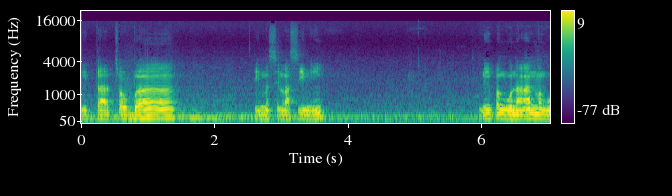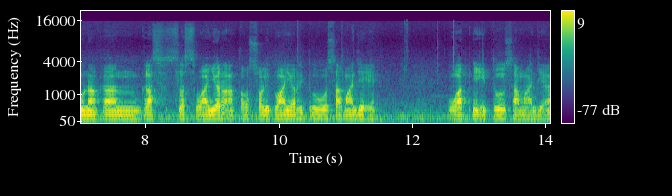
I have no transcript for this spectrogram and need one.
kita coba di mesin las ini. Ini penggunaan menggunakan glassless wire atau solid wire itu sama aja ya. Wattnya itu sama aja.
